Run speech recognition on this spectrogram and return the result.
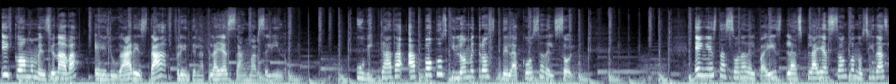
Y como mencionaba, el lugar está frente a la playa San Marcelino, ubicada a pocos kilómetros de la Costa del Sol. En esta zona del país, las playas son conocidas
